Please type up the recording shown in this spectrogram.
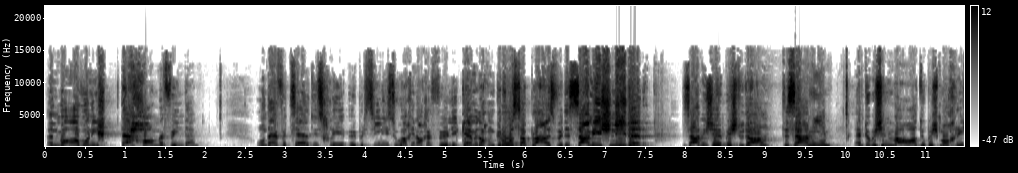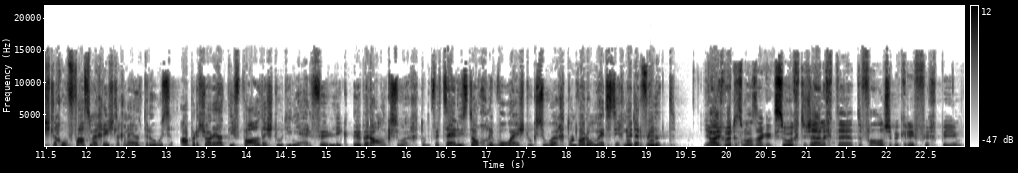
Ein Mann, den ich den Hammer finde. Und er erzählt uns ein bisschen über seine Suche nach Erfüllung. Geben wir doch einen grossen Applaus für den Sammy Schneider. Sammy, schön bist du da. Der Sammy, ähm, du bist ein Mann, du bist mal christlich aufgewachsen, im christlichen Elternhaus, aber schon relativ bald hast du deine Erfüllung überall gesucht. Und erzähl uns doch ein bisschen, wo hast du gesucht und warum hat es dich nicht erfüllt? Ja, ich würde jetzt mal sagen, gesucht ist eigentlich der, der falsche Begriff. Ich bin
